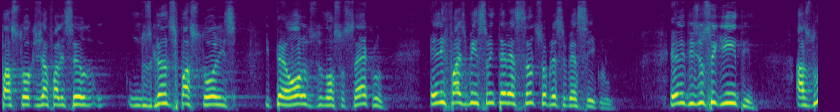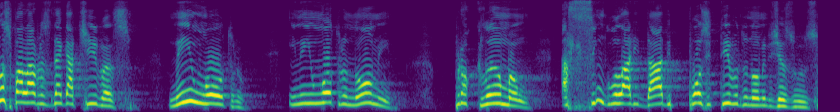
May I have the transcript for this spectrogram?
pastor que já faleceu, um dos grandes pastores e teólogos do nosso século, ele faz menção interessante sobre esse versículo. Ele diz o seguinte: as duas palavras negativas nenhum outro e nenhum outro nome proclamam a singularidade positiva do nome de Jesus.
